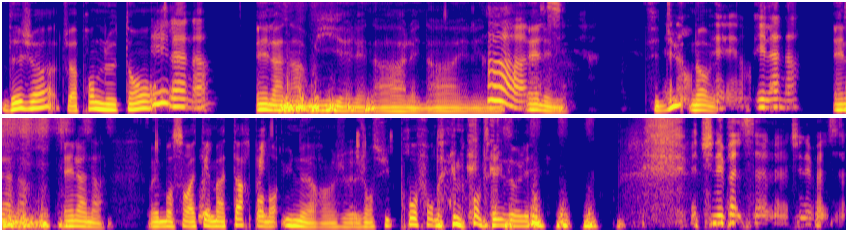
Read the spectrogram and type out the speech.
Déjà, tu vas prendre le temps. Et Lana. Elana, oui, Elena, Elena, Elena. Ah, merci. Elena. C'est dur? Non, mais eh non, et Lana. Elana, Elana. Oui, bon, ça aurait été ma tare pendant une heure. hein. Je- J'en suis profondément désolé. Mais tu n'es pas le seul, tu n'es pas le seul.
